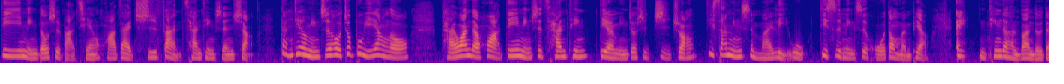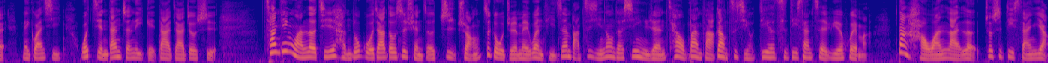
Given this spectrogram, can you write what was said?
第一名都是把钱花在吃饭、餐厅身上。但第二名之后就不一样喽。台湾的话，第一名是餐厅，第二名就是置装，第三名是买礼物，第四名是活动门票。哎，你听得很乱，对不对？没关系，我简单整理给大家，就是餐厅完了，其实很多国家都是选择置装，这个我觉得没问题，真的把自己弄得吸引人，才有办法让自己有第二次、第三次的约会嘛。但好玩来了，就是第三样，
